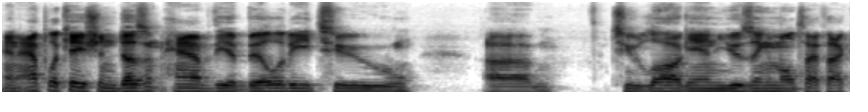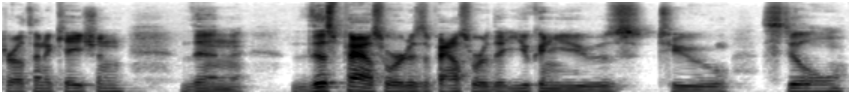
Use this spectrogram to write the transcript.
an application doesn't have the ability to um, to log in using multi-factor authentication, then this password is a password that you can use to still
